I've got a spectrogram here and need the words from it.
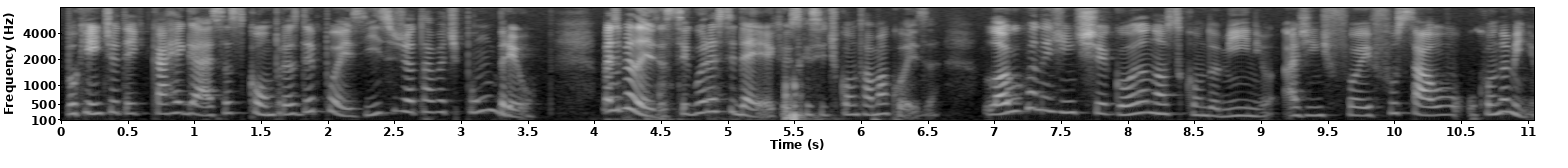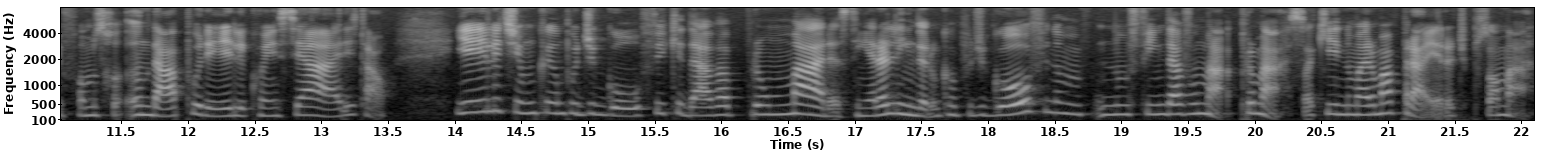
porque a gente ia ter que carregar essas compras depois. E isso já tava tipo um breu. Mas beleza, segura essa ideia que eu esqueci de contar uma coisa. Logo quando a gente chegou no nosso condomínio, a gente foi fuçar o, o condomínio. Fomos andar por ele, conhecer a área e tal. E aí ele tinha um campo de golfe que dava para um mar, assim, era lindo, era um campo de golfe, no, no fim dava um mar, pro mar, só que não era uma praia, era tipo só mar.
